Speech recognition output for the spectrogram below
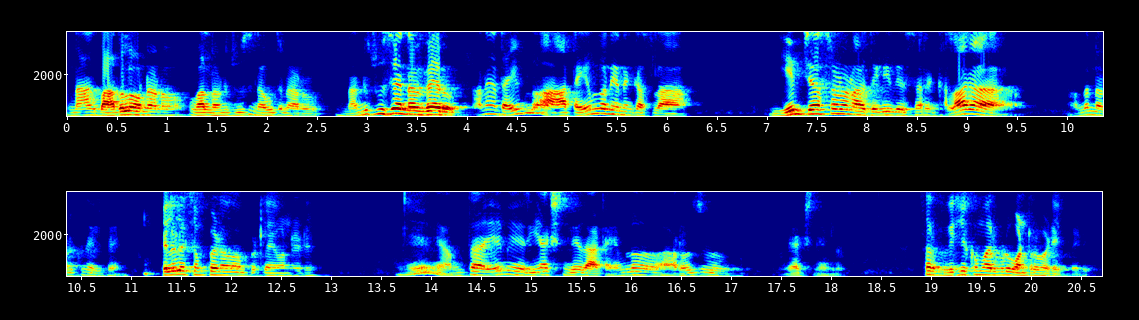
నాకు బాధలో ఉన్నాను. వాళ్ళు నన్ను చూసి నవ్వుతున్నారు. నన్ను చూసే నవ్వారు. అనే టైంలో ఆ టైంలో నేను ఇంక అసలు ఏం చేస్తున్నానో నాకు తెలియలేదు సార్. ఇంక అలాగా అందరు నరుకుని వెళ్ళిపోయాను. పిల్లలు చంపడం అప్పట్లో ఏమన్నాడు? ఏమి అంత ఏమి రియాక్షన్ లేదు. ఆ టైంలో ఆ రోజు రియాక్షన్ ఏం లేదు. సార్ విజయ్ కుమార్ ఇప్పుడు ఒంటరి వాడైపోయాడు ఆ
